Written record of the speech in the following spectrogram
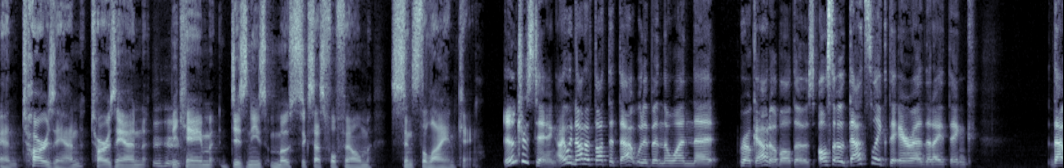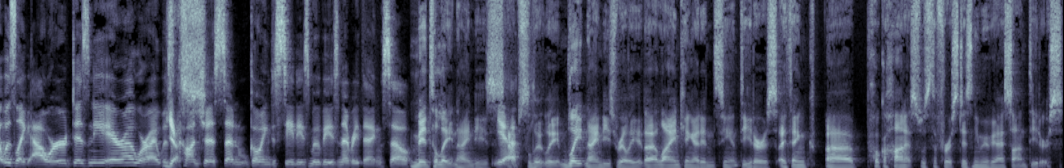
and Tarzan. Tarzan mm-hmm. became Disney's most successful film since The Lion King. Interesting. I would not have thought that that would have been the one that broke out of all those. Also, that's like the era that I think that was like our Disney era where I was yes. conscious and going to see these movies and everything. So mid to late '90s, yeah, absolutely, late '90s, really. Uh, Lion King, I didn't see in theaters. I think uh, Pocahontas was the first Disney movie I saw in theaters,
